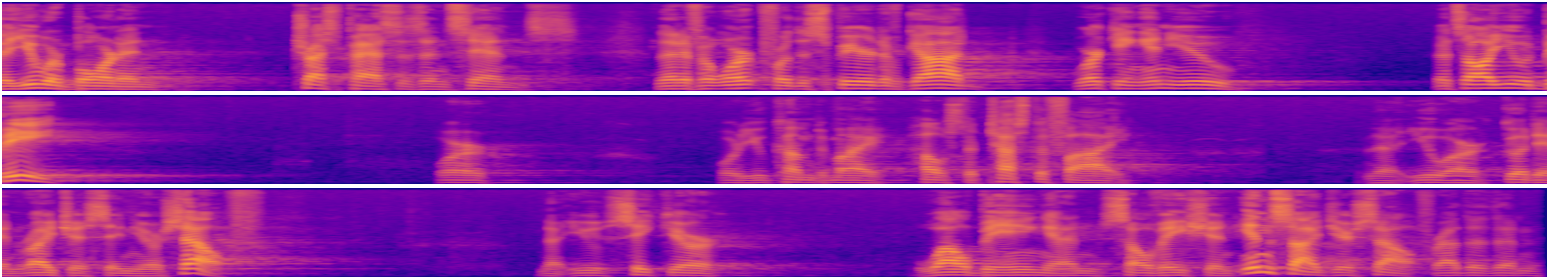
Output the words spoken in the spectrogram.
That you were born in trespasses and sins. That if it weren't for the Spirit of God working in you, that's all you would be. Or, or you come to my house to testify that you are good and righteous in yourself, that you seek your well being and salvation inside yourself rather than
